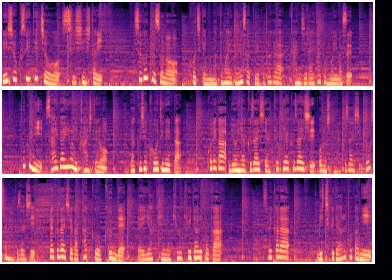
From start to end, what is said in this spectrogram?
電子お薬手帳を推進したりすごくその高知県のまとまりの良さということが感じられたと思います。特に災害医療に関しての薬事コーディネーターこれが病院薬剤師薬局薬剤師卸の薬剤師行政の薬剤師薬剤師がタッグを組んで医薬品の供給であるとかそれから備蓄であるとかに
